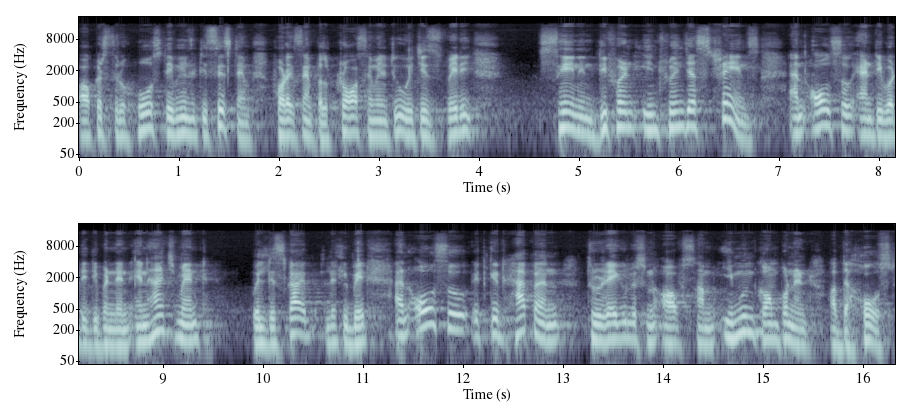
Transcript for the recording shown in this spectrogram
occurs through host immunity system. For example, cross immunity, which is very seen in different influenza strains, and also antibody dependent enhancement we'll describe a little bit. And also it could happen through regulation of some immune component of the host.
